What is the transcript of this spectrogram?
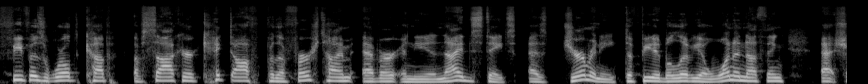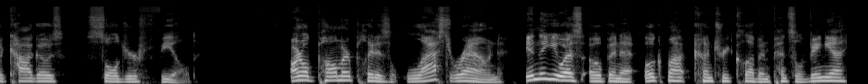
FIFA's World Cup of Soccer kicked off for the first time ever in the United States as Germany defeated Bolivia 1 0 at Chicago's Soldier Field. Arnold Palmer played his last round in the U.S. Open at Oakmont Country Club in Pennsylvania.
